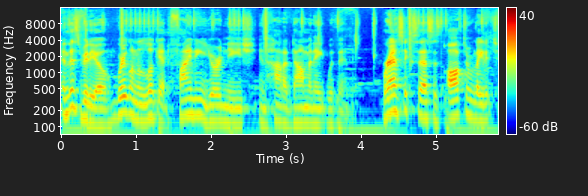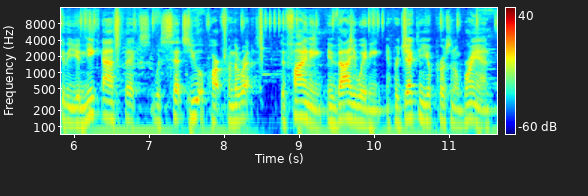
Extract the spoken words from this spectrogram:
In this video, we're going to look at finding your niche and how to dominate within it. Brand success is often related to the unique aspects which sets you apart from the rest. Defining, evaluating, and projecting your personal brand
